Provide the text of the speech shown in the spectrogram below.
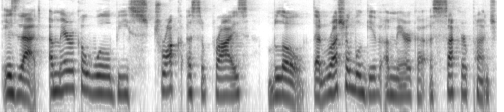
is that America will be struck a surprise blow that Russia will give America a sucker punch.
